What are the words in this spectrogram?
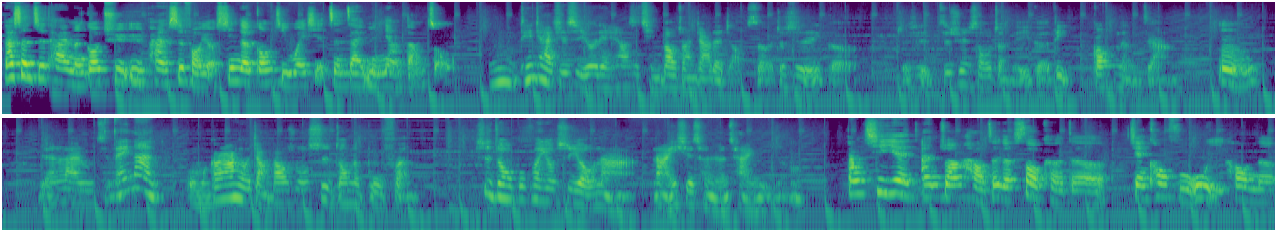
那甚至它还能够去预判是否有新的攻击威胁正在酝酿当中。嗯，听起来其实有点像是情报专家的角色，就是一个就是资讯收整的一个地功能这样。嗯，原来如此。哎，那我们刚刚有讲到说适中的部分。事中部分又是由哪哪一些成员参与呢？当企业安装好这个 SOC 的监控服务以后呢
